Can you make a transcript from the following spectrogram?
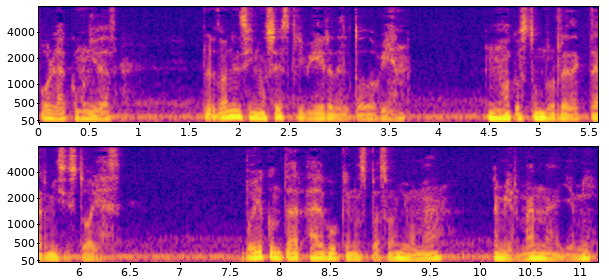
Hola comunidad, perdonen si no sé escribir del todo bien. No acostumbro redactar mis historias. Voy a contar algo que nos pasó a mi mamá mi hermana y a mí,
